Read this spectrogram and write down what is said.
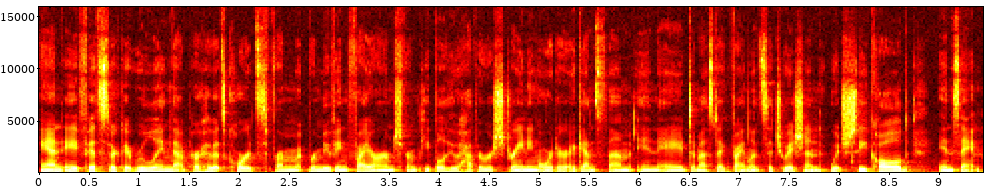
and a Fifth Circuit ruling that prohibits courts from removing firearms from people who have a restraining order against them in a domestic violence situation, which she called insane.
